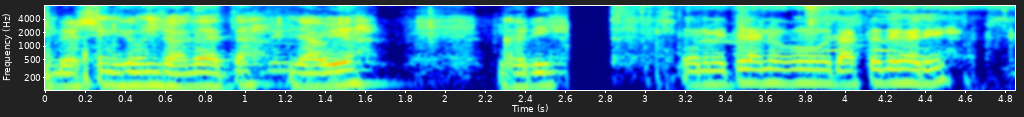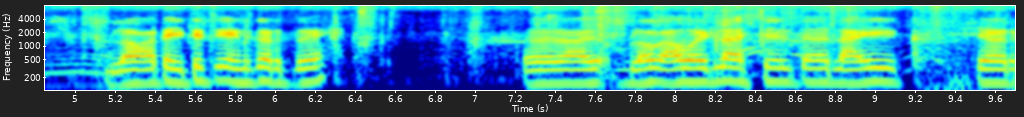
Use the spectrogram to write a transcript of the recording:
दर्शन घेऊन झालं आता. जाऊया घरी. तर मित्रांनो जातो ते घरी. ब्लॉग आता इथेच एंड करतोय. तर ब्लॉग आवडला असेल तर लाईक शेअर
